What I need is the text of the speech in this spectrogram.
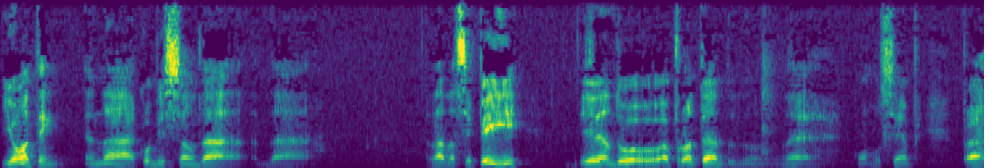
E ontem, na comissão da, da lá na CPI, ele andou aprontando, né, como sempre, para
